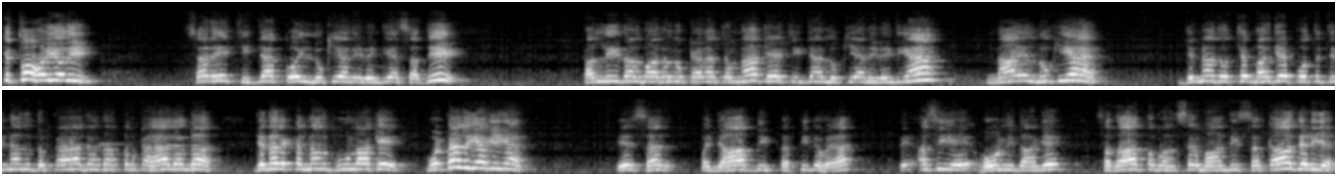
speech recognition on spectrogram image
ਕਿੱਥੋਂ ਹੋਈ ਉਹਦੀ? ਸਰ ਇਹ ਚੀਜ਼ਾਂ ਕੋਈ ਲੁਕੀਆਂ ਨਹੀਂ ਰਹਿੰਦੀਆਂ, ਸਰ ਜੀ। ਅਕਾਲੀ ਦਲ ਬਾਦਲ ਨੂੰ ਕਹਿਣਾ ਚਾਹੁੰਦਾ ਕਿ ਇਹ ਚੀਜ਼ਾਂ ਲੁਕੀਆਂ ਨਹੀਂ ਰਹਿੰਦੀਆਂ, ਨਾ ਇਹ ਲੁਕੀਆਂ ਹੈ। ਜਿਨ੍ਹਾਂ ਦੇ ਉੱਥੇ ਮਰ ਗਏ ਪੁੱਤ, ਜਿਨ੍ਹਾਂ ਨੂੰ ਦਬਕਾਇਆ ਜਾਂਦਾ, ਧਮਕਾਇਆ ਜਾਂਦਾ, ਜਿਨ੍ਹਾਂ ਦੇ ਕੰਨਾਂ ਨੂੰ ਫੋਨ ਲਾ ਕੇ ਵੋਟਾਂ ਲਈਆਂ ਗਈਆਂ। ਇਹ ਸਰ ਪੰਜਾਬ ਦੀ ਧਰਤੀ ਤੇ ਹੋਇਆ ਤੇ ਅਸੀਂ ਇਹ ਹੋਣ ਨਹੀਂ ਦਾਂਗੇ। ਸਰਦਾਰ ਭਗਵੰਤ ਸਿੰਘ ਮਾਨ ਦੀ ਸਰਕਾਰ ਜਿਹੜੀ ਹੈ,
